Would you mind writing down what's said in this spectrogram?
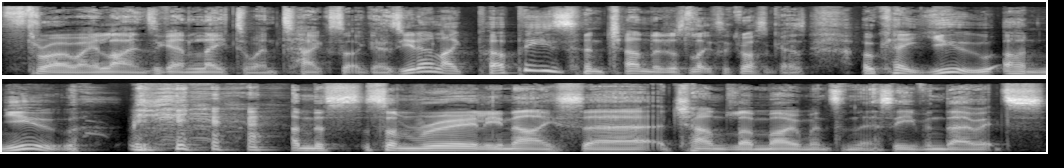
throwaway lines again later when Tag sort of goes, "You don't like puppies," and Chandler just looks across and goes, "Okay, you are new." and there's some really nice uh, Chandler moments in this, even though it's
